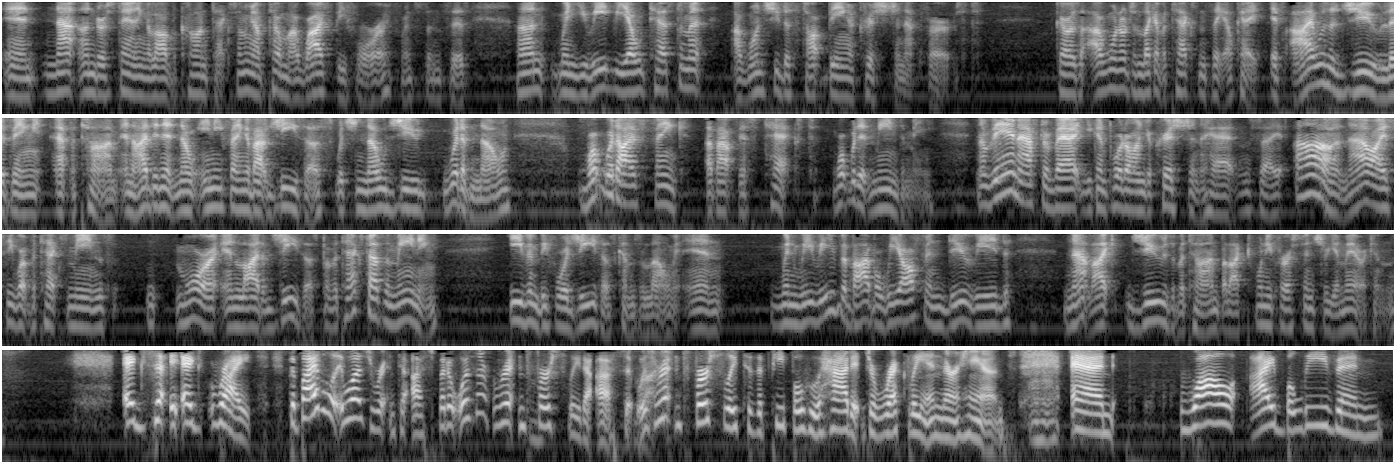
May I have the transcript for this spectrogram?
and not understanding a lot of the context. Something I've told my wife before, for instance, is, Hon, when you read the Old Testament, I want you to stop being a Christian at first. Because I want her to look at the text and say, okay, if I was a Jew living at the time and I didn't know anything about Jesus, which no Jew would have known, what would I think about this text? What would it mean to me? Now then, after that, you can put on your Christian hat and say, ah, now I see what the text means more in light of Jesus. But the text has a meaning even before Jesus comes along. And when we read the Bible, we often do read not like Jews of a time, but like 21st century Americans. Exa- ex- right. The Bible it was written to us, but it wasn't written firstly to us. It was Right. written firstly to the people who had it directly in their hands. Mhm. And while I believe in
